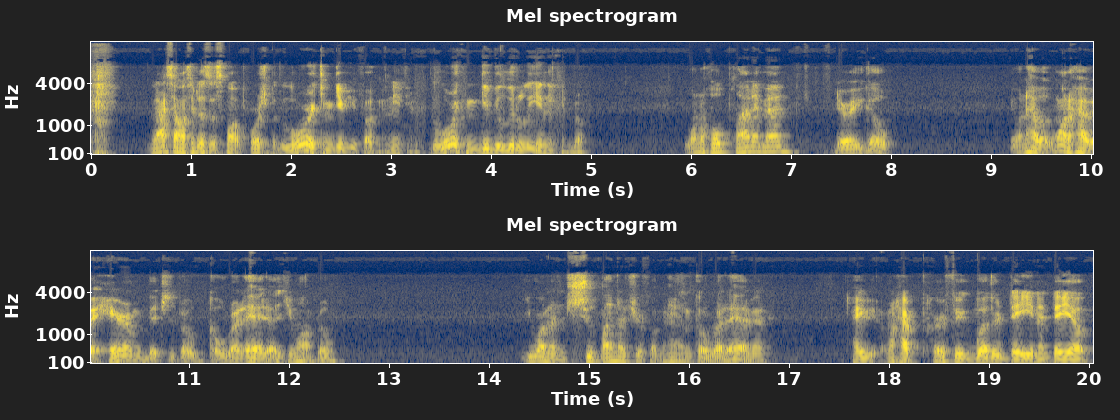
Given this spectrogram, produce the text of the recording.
And that's honestly just a small portion, but the Lord can give you fucking anything. The Lord can give you literally anything, bro. You want a whole planet, man? There you go. You want to have a want to have a harem, bitches, bro? Go right ahead as you want, bro. You want to shoot line out your fucking hand? Go right ahead, man. Hey, want to have perfect weather day in and day out.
